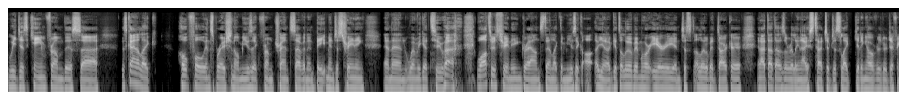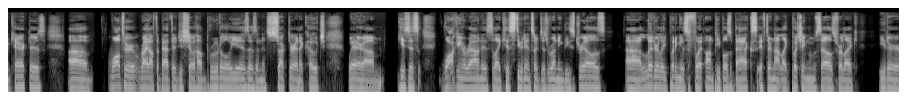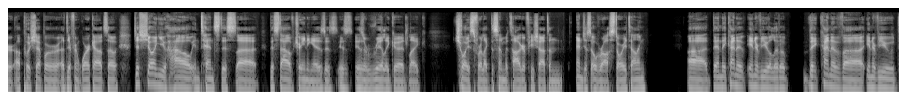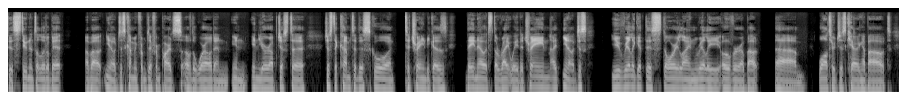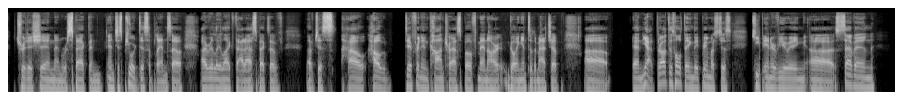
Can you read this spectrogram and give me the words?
we just came from this uh this kind of like hopeful, inspirational music from Trent Seven and Bateman just training, and then when we get to uh, Walter's training grounds, then like the music, uh, you know, gets a little bit more eerie and just a little bit darker. And I thought that was a really nice touch of just like getting over their different characters. Um, Walter, right off the bat, they just show how brutal he is as an instructor and a coach, where um, he's just walking around as like his students are just running these drills uh, literally putting his foot on people's backs if they're not like pushing themselves for like either a push up or a different workout. So just showing you how intense this uh this style of training is is is is a really good like choice for like the cinematography shots and and just overall storytelling. Uh then they kind of interview a little they kind of uh interview the students a little bit about, you know, just coming from different parts of the world and in in Europe just to just to come to this school and to train because they know it's the right way to train. I, you know, just you really get this storyline really over about um, Walter just caring about tradition and respect and and just pure discipline. So I really like that aspect of of just how how different in contrast both men are going into the matchup. Uh, and yeah, throughout this whole thing, they pretty much just keep interviewing uh, Seven,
